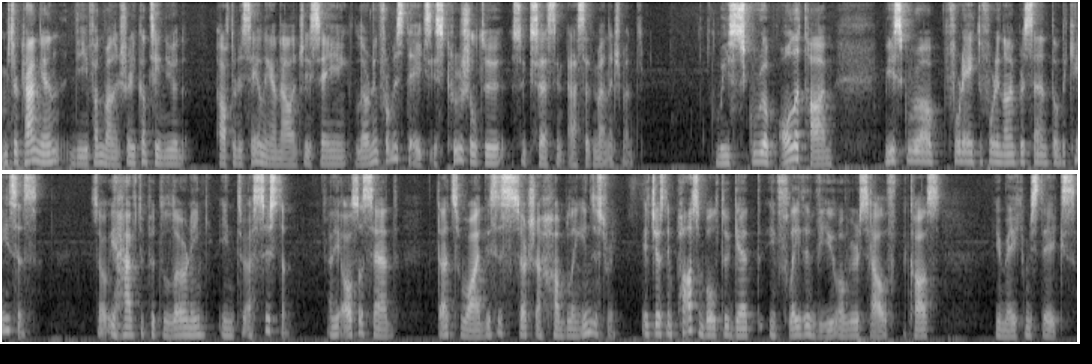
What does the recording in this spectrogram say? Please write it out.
Mr. Tangen, the fund manager, he continued after the sailing analogy, saying learning from mistakes is crucial to success in asset management. We screw up all the time. We screw up 48 to 49% of the cases. So you have to put learning into a system. And he also said that's why this is such a humbling industry. It's just impossible to get inflated view of yourself because you make mistakes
